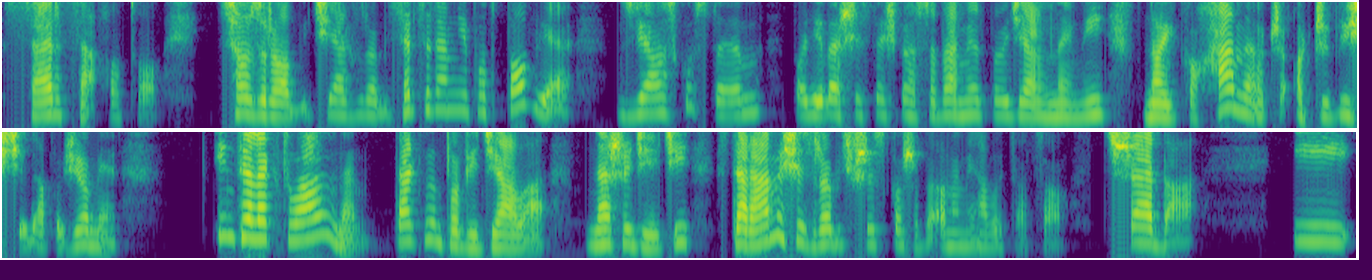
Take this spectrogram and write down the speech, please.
serca o to, co zrobić, jak zrobić. Serce nam nie podpowie, w związku z tym, ponieważ jesteśmy osobami odpowiedzialnymi, no i kochamy oczywiście na poziomie intelektualnym, tak bym powiedziała, nasze dzieci, staramy się zrobić wszystko, żeby one miały to, co trzeba. I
